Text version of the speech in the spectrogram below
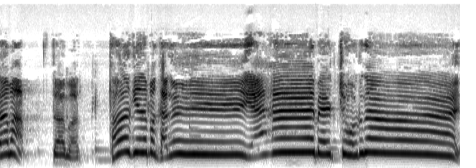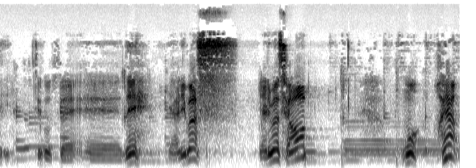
どうも、どうも、東京のバカーいやー、めっちゃ掘るなーということで、えー、ね、やります。やりますよもう、早っ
